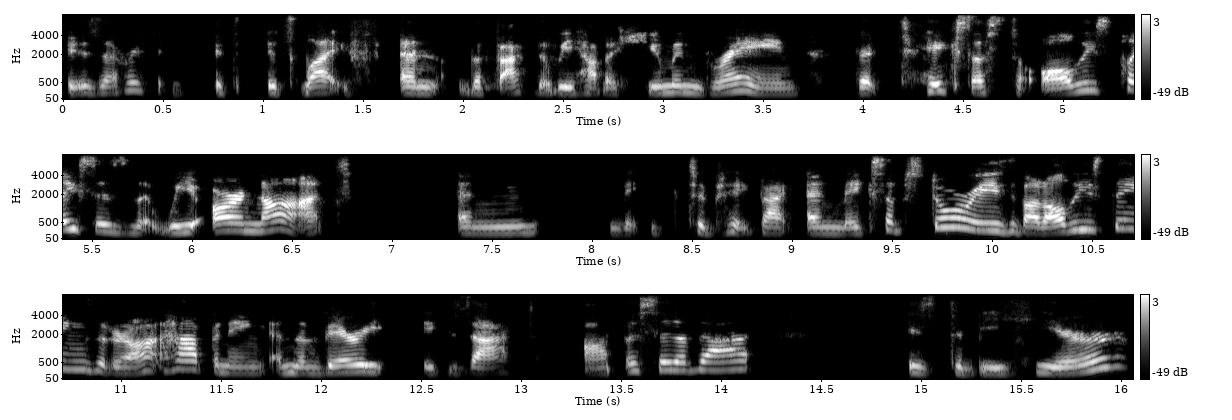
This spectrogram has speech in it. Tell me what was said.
is everything. It's it's life. And the fact that we have a human brain that takes us to all these places that we are not and to take back and makes up stories about all these things that are not happening. And the very exact opposite of that is to be here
